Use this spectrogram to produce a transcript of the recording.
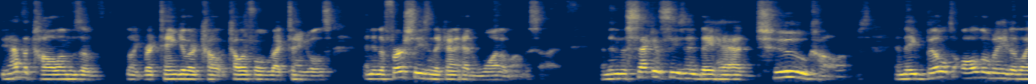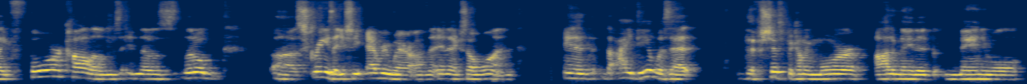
you have the columns of like rectangular, col- colorful rectangles. And in the first season, they kind of had one along the side. And then the second season, they had two columns and they built all the way to like four columns in those little uh, screens that you see everywhere on the NX01. And the idea was that the ship's becoming more automated, manual,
